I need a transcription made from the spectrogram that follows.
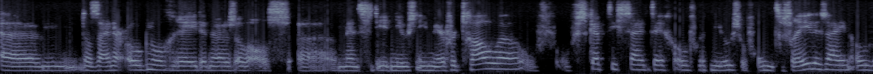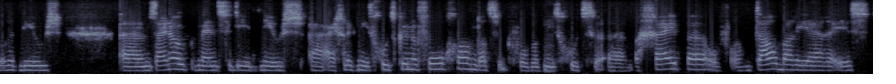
Um, dan zijn er ook nog redenen zoals uh, mensen die het nieuws niet meer vertrouwen of, of, sceptisch zijn tegenover het nieuws of ontevreden zijn over het nieuws. Um, zijn ook mensen die het nieuws uh, eigenlijk niet goed kunnen volgen omdat ze bijvoorbeeld niet goed begrijpen of er een taalbarrière is.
